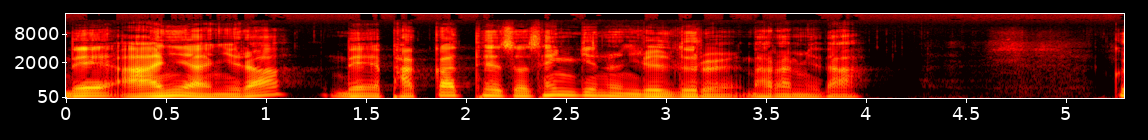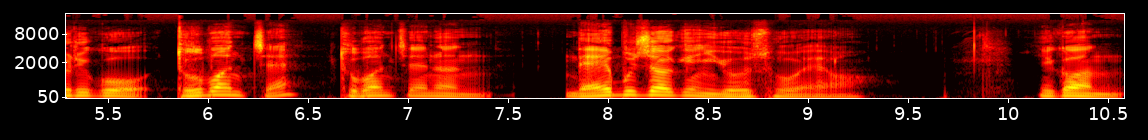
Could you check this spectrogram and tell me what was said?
내 안이 아니라 내 바깥에서 생기는 일들을 말합니다. 그리고 두 번째, 두 번째는 내부적인 요소예요. 이건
